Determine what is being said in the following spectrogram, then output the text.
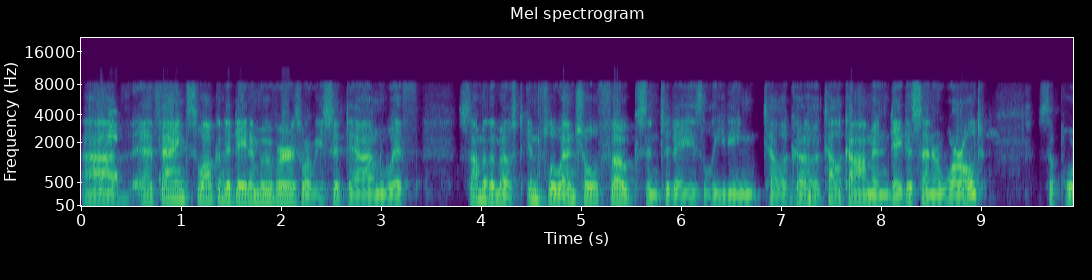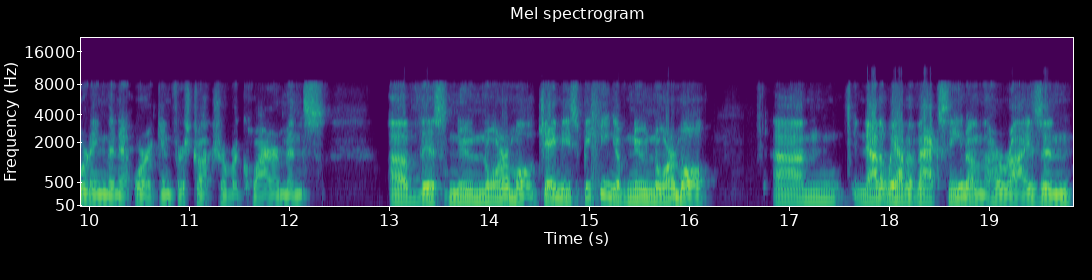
Uh, uh, thanks. Welcome to Data Movers, where we sit down with some of the most influential folks in today's leading teleco telecom and data center world, supporting the network infrastructure requirements of this new normal. Jamie, speaking of new normal, um, now that we have a vaccine on the horizon,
